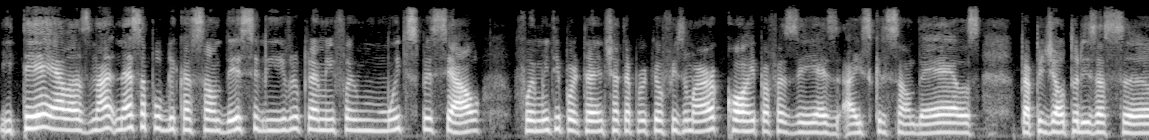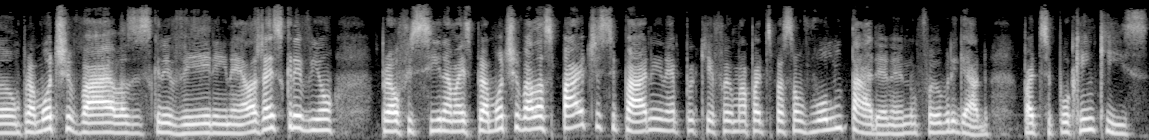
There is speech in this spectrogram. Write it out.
E ter elas na, nessa publicação desse livro, para mim, foi muito especial. foi muito importante, até porque eu fiz o maior corre para fazer a inscrição delas, para pedir autorização, para motivar elas a escreverem, né? Elas já escreviam para a oficina, mas para motivá-las participarem, né? Porque foi uma participação voluntária, né? Não foi obrigado. Participou quem quis.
